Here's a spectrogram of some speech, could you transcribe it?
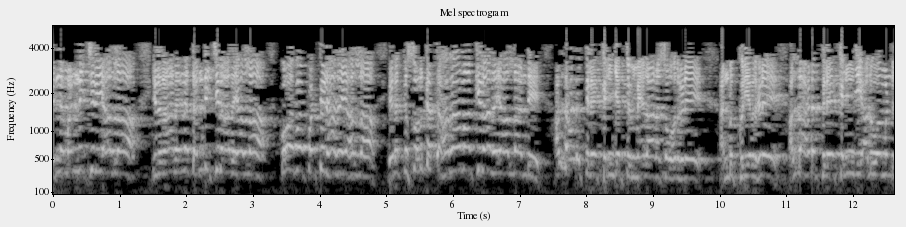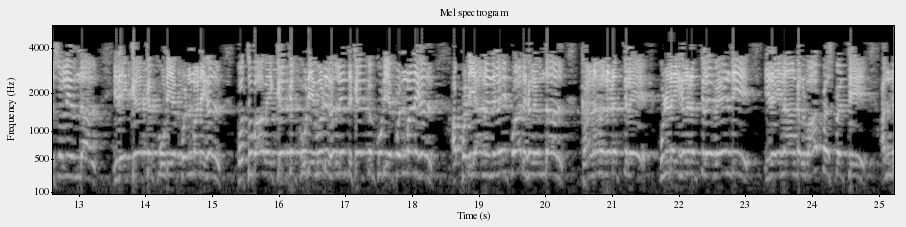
என்ன மன்னிச்சிரியா அல்லா இதனால் என்ன தண்டிச்சிடாதே அல்லா கோபப்பட்டுடாதே அல்லா எனக்கு சொர்க்கத்தை ஹராமாக்கிறாதே அல்லாண்டு அல்லாடத்திலே கெஞ்சத்தும் மேலான சோழர்களே அன்புக்குரியவர்களே அல்லாஹிடத்திலே கெஞ்சி அலுவம் என்று சொல்லியிருந்தால் இதை கேட்கக்கூடிய பெண்மணிகள் பொத்துபாவை கேட்கக்கூடிய வீடுகள் என்று கேட்கக்கூடிய பெண்மணிகள் அப்படியான நிலைப்பாடுகள் இருந்தால் கணவனிடத்திலே பிள்ளைகளிடத்திலே வேண்டி இதை நாங்கள் வாபஸ் பெற்று அந்த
